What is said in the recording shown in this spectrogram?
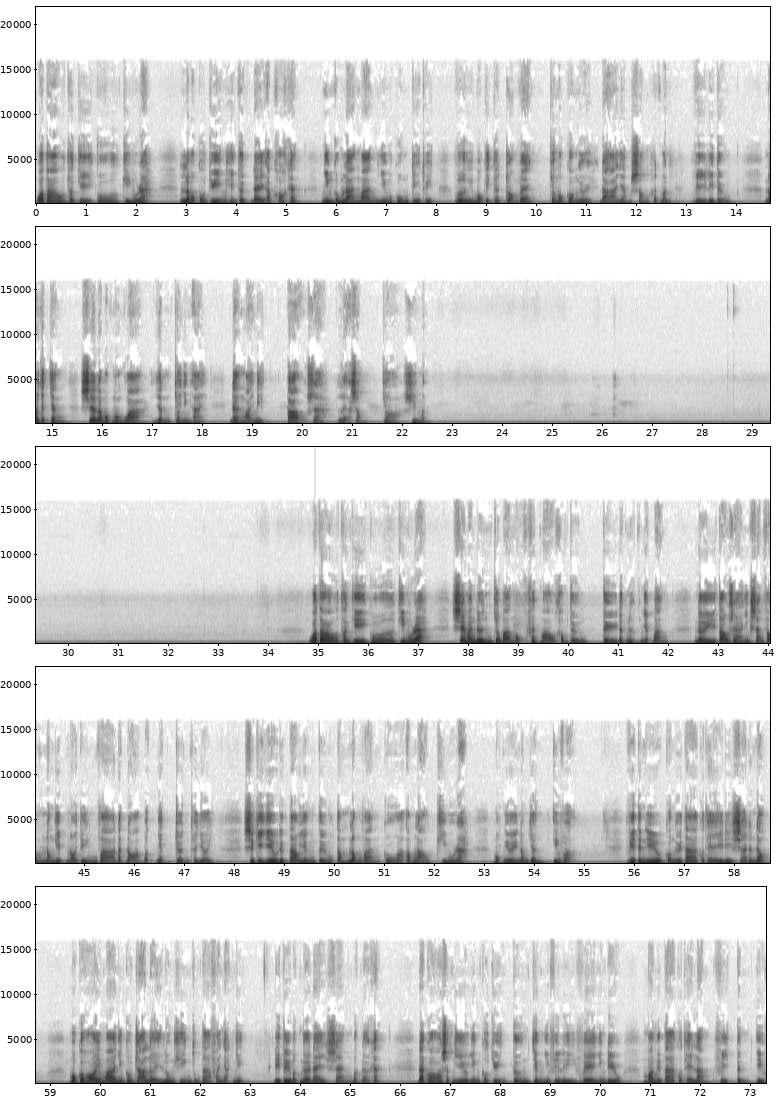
Quả táo thần kỳ của Kimura là một câu chuyện hiện thực đầy ấp khó khăn, nhưng cũng lãng mạn như một cuốn tiểu thuyết với một cái kết trọn vẹn cho một con người đã dám sống hết mình vì lý tưởng. Nó chắc chắn sẽ là một món quà dành cho những ai đang mãi miết tạo ra lẽ sống cho riêng mình. Quả táo thần kỳ của Kimura sẽ mang đến cho bạn một phép màu không tưởng từ đất nước Nhật Bản, nơi tạo ra những sản phẩm nông nghiệp nổi tiếng và đắt đỏ bậc nhất trên thế giới. Sự kỳ diệu được tạo dựng từ một tấm lòng vàng của ông lão Kimura, một người nông dân yêu vợ. Vì tình yêu có người ta có thể đi xa đến đâu? Một câu hỏi mà những câu trả lời luôn khiến chúng ta phải ngạc nhiên đi từ bất ngờ này sang bất ngờ khác. Đã có rất nhiều những câu chuyện tưởng chừng như phi lý về những điều mà người ta có thể làm vì tình yêu.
